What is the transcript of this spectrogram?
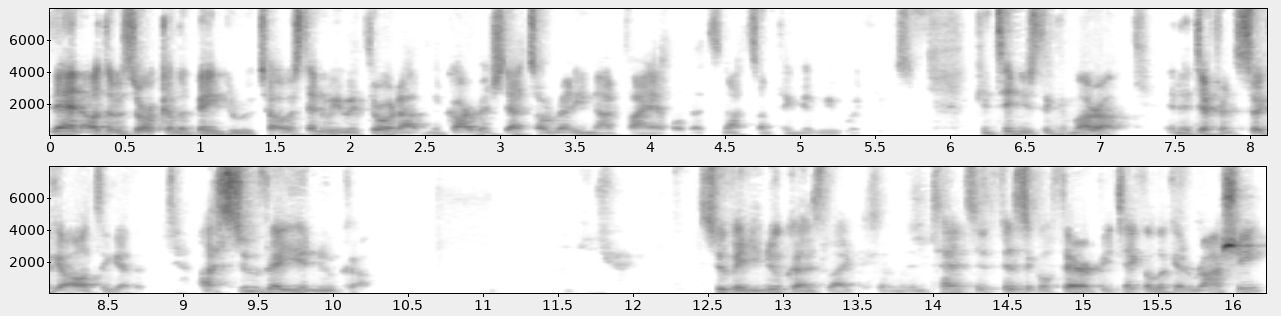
then Adam Zorka Leben Gerutos, then we would throw it out in the garbage. That's already not viable. That's not something that we would use. Continues the Gemara in a different sugya altogether. Asuve Yenuka. Suve Yenuka is like some intensive physical therapy. Take a look at Rashi.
